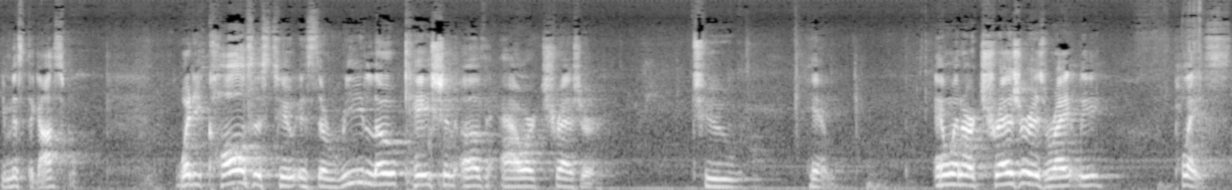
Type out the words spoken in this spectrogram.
You missed the gospel. What he calls us to is the relocation of our treasure to him. And when our treasure is rightly placed,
